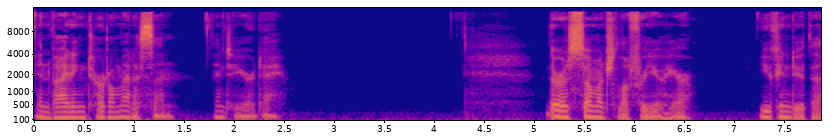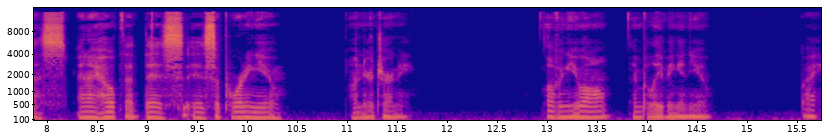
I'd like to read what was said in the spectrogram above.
Inviting turtle medicine into your day. There is so much love for you here. You can do this, and I hope that this is supporting you on your journey. Loving you all and believing in you. Bye.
